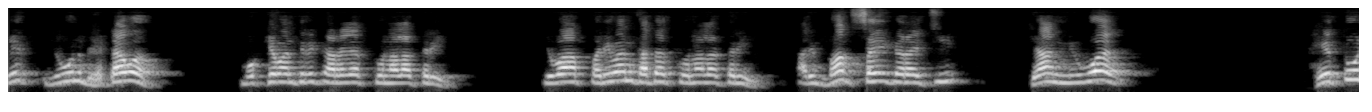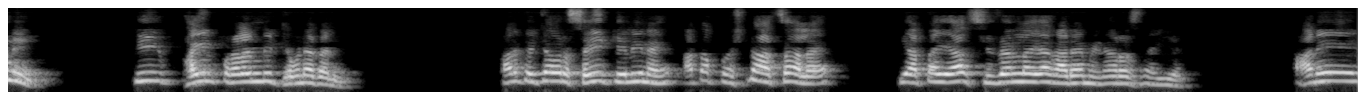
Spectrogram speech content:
हे येऊन भेटावं. मुख्यमंत्री कार्यालयात कोणाला तरी किंवा परिवहन खात्यात कोणाला तरी आणि मग सही करायची या निव्वळ हेतूने ती फाईल प्रलंबित ठेवण्यात आली. आणि त्याच्यावर सही केली नाही. आता प्रश्न असा आलाय की आता या सीझनला या गाड्या मिळणारच नाहीये आणि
